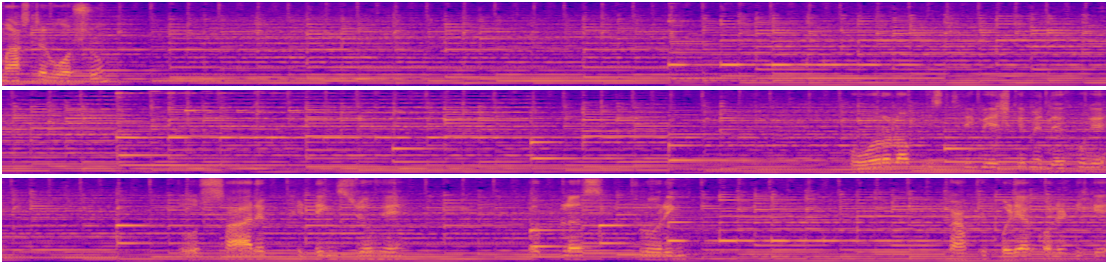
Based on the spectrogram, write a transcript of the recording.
मास्टर वॉशरूम ओवरऑल आप इस थ्री बी में देखोगे तो सारे फिटिंग्स जो है तो प्लस फ्लोरिंग काफ़ी बढ़िया क्वालिटी के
